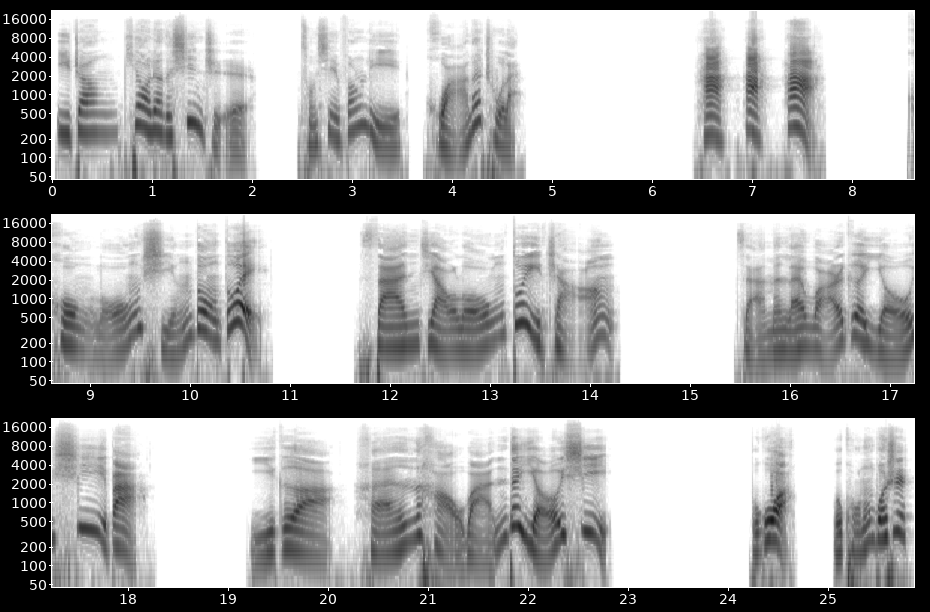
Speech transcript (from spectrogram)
一张漂亮的信纸从信封里滑了出来。哈哈！恐龙行动队，三角龙队长，咱们来玩个游戏吧，一个很好玩的游戏。不过，我恐龙博士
